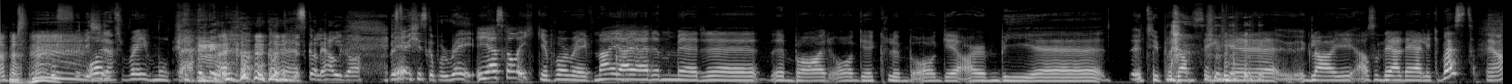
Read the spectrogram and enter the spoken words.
Årets rave-mote. Du skal i helga hvis du ikke skal på rave. Jeg skal ikke på rave, nei. Jeg er en mer eh, bar- og klubb- og R&B-type dansing eh, glad i. Altså, det er det jeg liker best. Ja.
